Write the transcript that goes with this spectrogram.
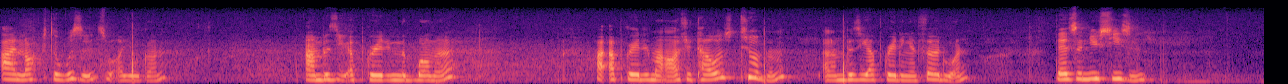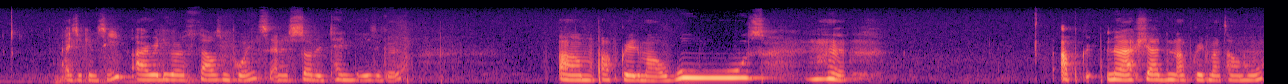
I unlocked the Wizards while you're gone. I'm busy upgrading the Bomber. I upgraded my Archer Towers, two of them, and I'm busy upgrading a third one. There's a new season. As you can see, I already got a thousand points, and it started 10 days ago. Um, upgraded my walls. upgrade. No, actually, I didn't upgrade my town hall.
